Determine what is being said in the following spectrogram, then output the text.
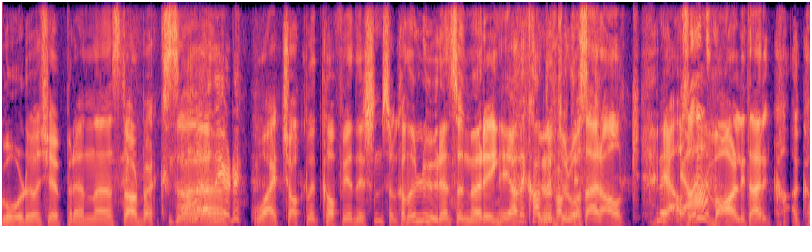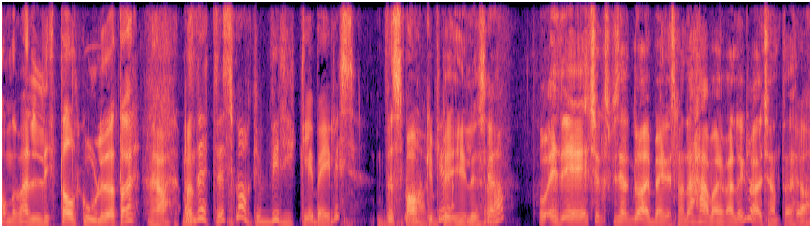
går du og kjøper en uh, Starbucks uh, ja, det eh, White Chocolate Coffee Edition, så kan du lure en sunnmøring Ja, det kan du tro faktisk. at det er alk. Ja, altså ja. var litt her Kan det være litt alkohol i dette her? Ja. Men altså, dette smaker virkelig Baileys. det smaker Baileys, ja. Ja. Og jeg er ikke spesielt glad i Baileys, men det her var jeg veldig glad i, kjente. Ja.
